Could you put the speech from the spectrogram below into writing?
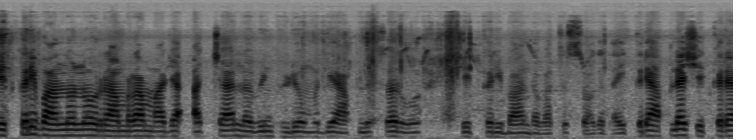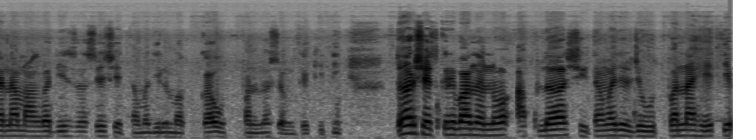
शेतकरी बांधवांनो राम राम. माझ्या आजच्या नवीन व्हिडिओमध्ये आपलं सर्व शेतकरी बांधवाचं स्वागत आहे. तरी आपल्या शेतकऱ्यांना मागं दिसत असेल शेतामधील मक्का उत्पन्न क्षमते किती? तर शेतकरी बांधवांनो आपलं शेतामध्ये जे उत्पन्न आहे ते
